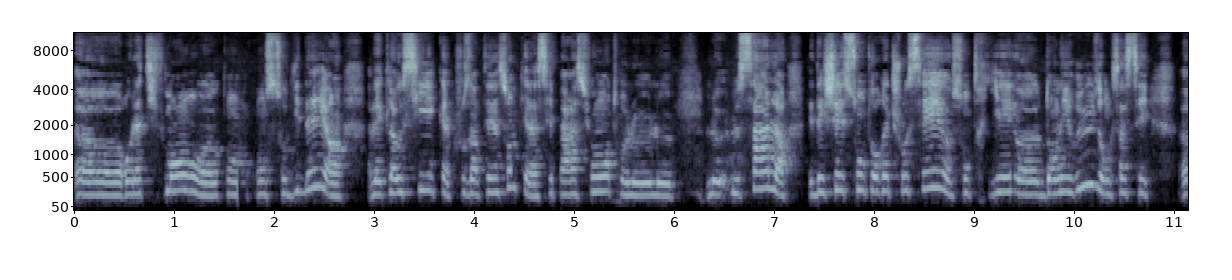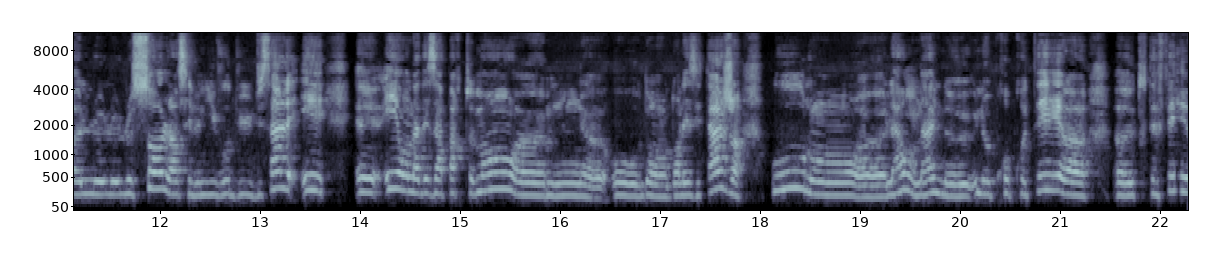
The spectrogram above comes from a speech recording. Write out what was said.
relativement consolidés, hein, avec là aussi quelque chose d'intéressant qui est la séparation entre le, le, le, sale, les déchets sont au rez-de-chaussée, sont triés dans les rues, donc ça c'est le, le, sol, hein, c'est le niveau du, du sale, et, et on a des appartements dans, dans les étages où euh, là on a une, propreté euh, euh, tout à fait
